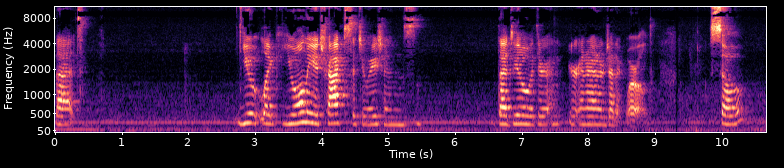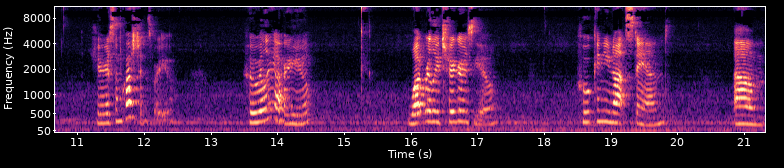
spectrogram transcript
that you like you only attract situations that deal with your your inner energetic world. So, here are some questions for you. Who really are you? What really triggers you? Who can you not stand? Um,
